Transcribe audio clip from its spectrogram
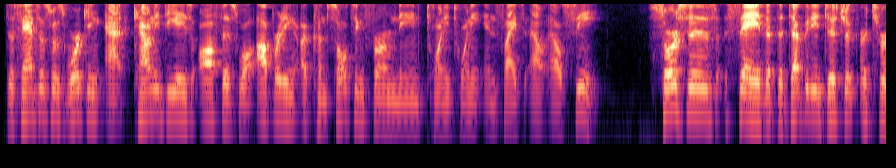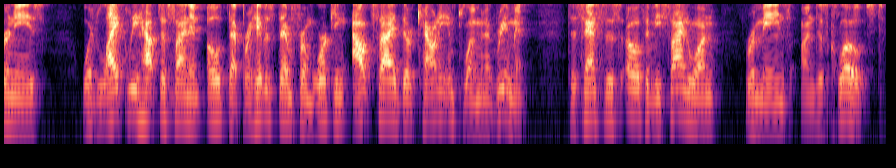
DiSantis was working at County DA's office while operating a consulting firm named 2020 Insights LLC. Sources say that the deputy district attorneys would likely have to sign an oath that prohibits them from working outside their county employment agreement. DiSantis' oath, if he signed one, remains undisclosed.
